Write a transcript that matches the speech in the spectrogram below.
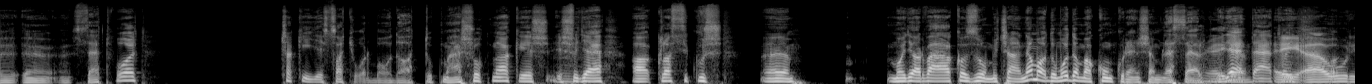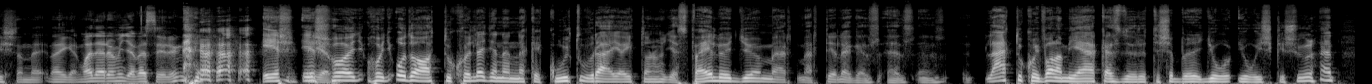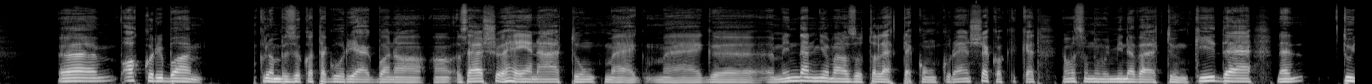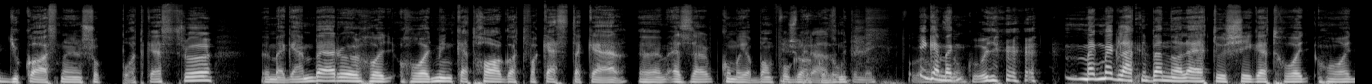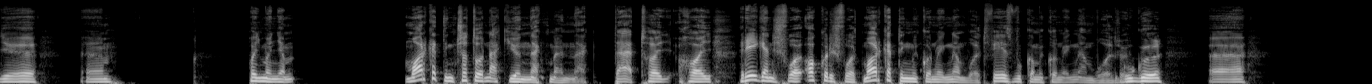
szett volt, csak így egy szatyorba odaadtuk másoknak, és, mm. és ugye a klasszikus magyar vállalkozó mit csinál? Nem adom oda, mert a konkurensem leszel. Igen, ugye? Tehát, igen, hogy, á, úristen, ne, na igen, majd erről mindjárt beszélünk. és és hogy, hogy odaadtuk, hogy legyen ennek egy kultúrája itt, hogy ez fejlődjön, mert, mert tényleg ez, ez, ez, láttuk, hogy valami elkezdődött, és ebből egy jó, jó is kisülhet. Akkoriban különböző kategóriákban a, a, az első helyen álltunk, meg, meg minden. Nyilván azóta lettek konkurensek, akiket nem azt mondom, hogy mi neveltünk ki, de, de tudjuk azt nagyon sok podcastről, meg emberről, hogy, hogy minket hallgatva kezdtek el ezzel komolyabban foglalkozni. Igen, meg, úgy. meg meglátni benne a lehetőséget, hogy, hogy, hogy, hogy mondjam, marketing csatornák jönnek-mennek. Tehát, hogy, hogy régen is volt, akkor is volt marketing, mikor még nem volt Facebook, amikor még nem volt Google.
